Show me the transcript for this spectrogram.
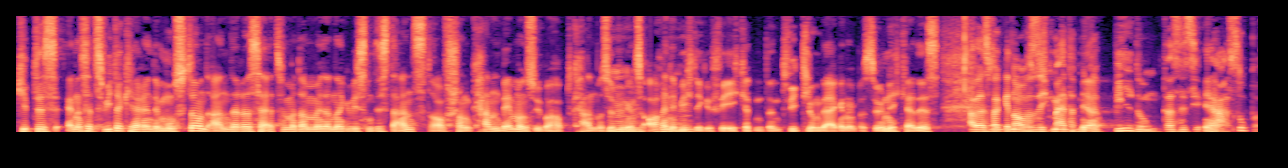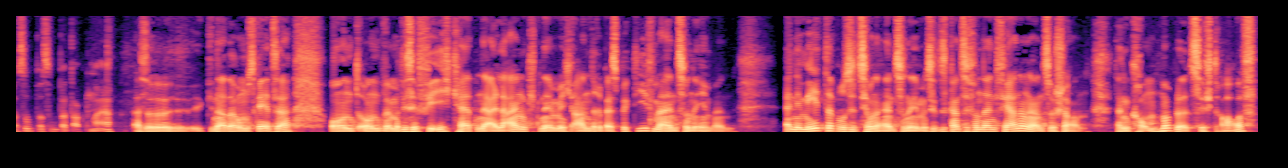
Gibt es einerseits wiederkehrende Muster und andererseits, wenn man dann mit einer gewissen Distanz draufschauen kann, wenn man es überhaupt kann, was mhm. übrigens auch eine mhm. wichtige Fähigkeit in der Entwicklung der eigenen Persönlichkeit ist. Aber es war genau, was ich meinte mit ja. der Bildung. Das ist ja, ja super, super, super Dogma. Ja. Also genau darum geht's, ja. Und, und wenn man diese Fähigkeiten erlangt, nämlich andere Perspektiven einzunehmen, eine Metaposition einzunehmen, sich das Ganze von der Entfernung anzuschauen, dann kommt man plötzlich drauf,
